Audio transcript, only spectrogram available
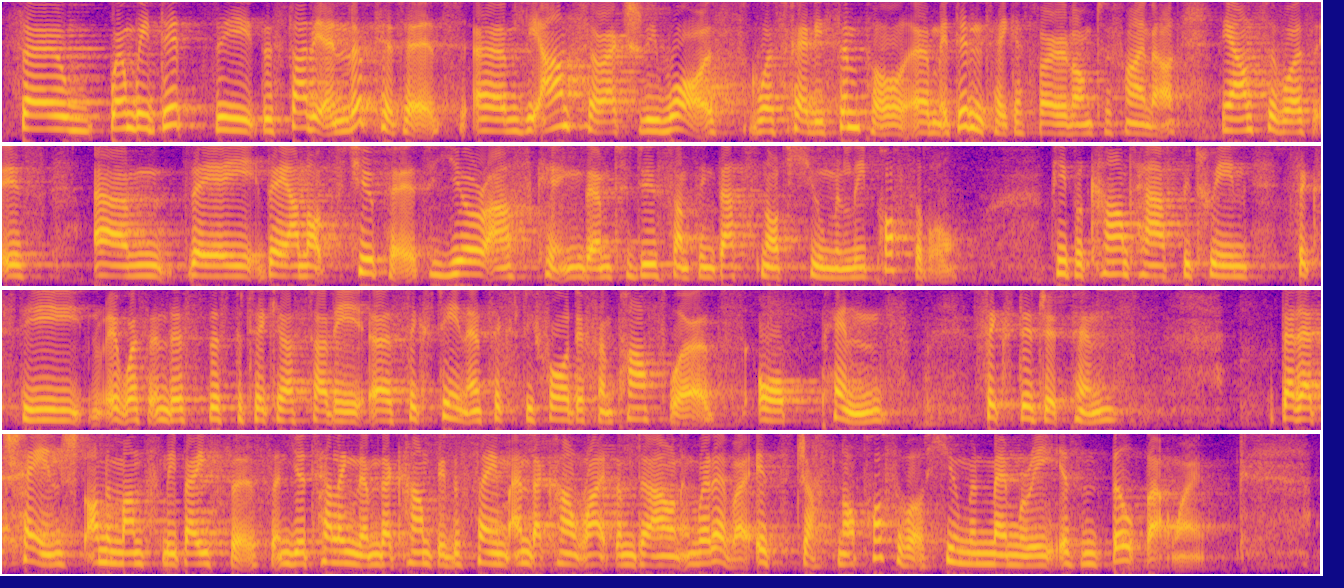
So when we did the, the study and looked at it, um, the answer actually was, was fairly simple. Um, it didn't take us very long to find out. The answer was, is um, they, they are not stupid. You're asking them to do something that's not humanly possible people can't have between 60, it was in this, this particular study, uh, 16 and 64 different passwords or pins, six digit pins, that are changed on a monthly basis and you're telling them they can't be the same and they can't write them down and whatever. It's just not possible. Human memory isn't built that way.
